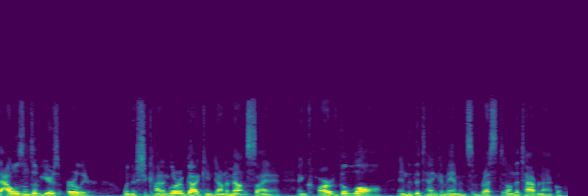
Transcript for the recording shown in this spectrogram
thousands of years earlier, when the Shekinah glory of God came down to Mount Sinai and carved the law into the Ten Commandments and rested on the tabernacle,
